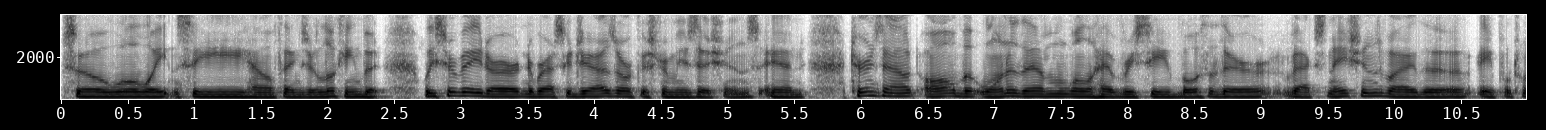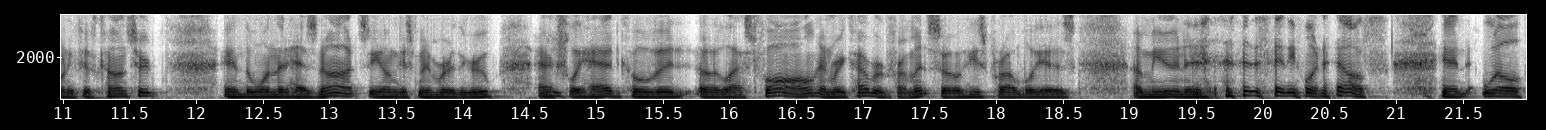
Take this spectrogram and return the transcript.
So we'll wait and see how things are looking. But we surveyed our Nebraska Jazz Orchestra musicians, and turns out all but one of them will have received both of their vaccinations by the April 25th concert, and the one that has not, the youngest member of the group, actually mm. had COVID uh, last fall and recovered from it, so he's probably as immune as anyone else. And we'll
